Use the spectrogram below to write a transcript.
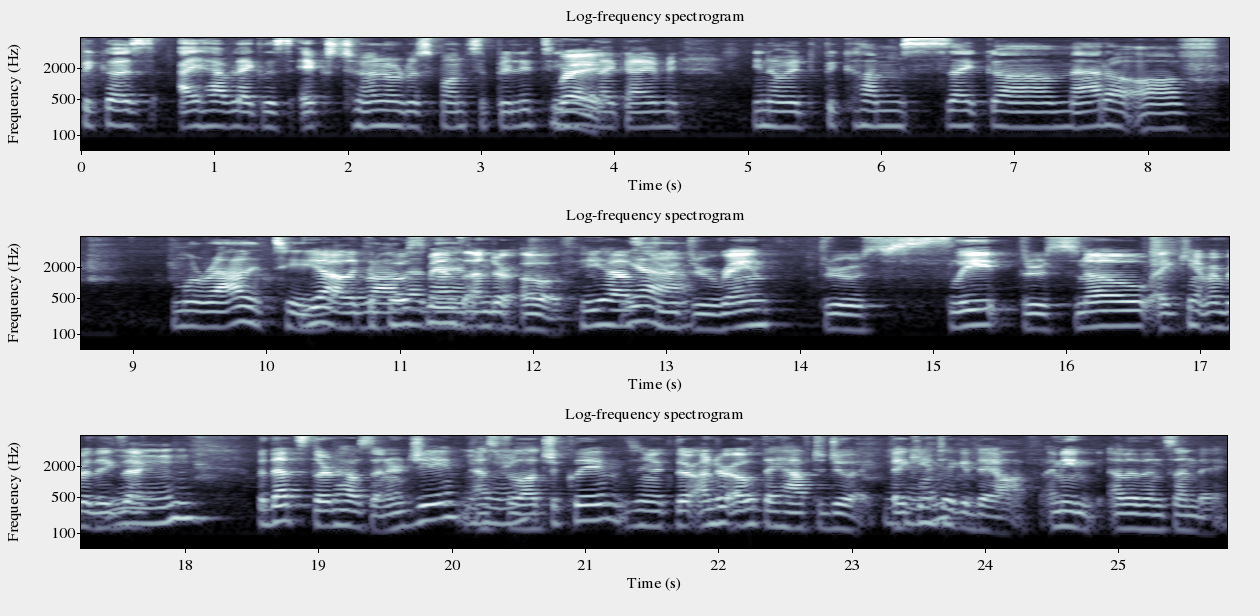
because I have like this external responsibility, Right. Like I mean, you know, it becomes like a matter of morality. Yeah, like the postman's than- under oath. He has Yeah. to through rain, through sleet, through snow. I can't remember the exact. Mhm. But that's third house energy Mm-hmm. astrologically. So, like they're under oath, they have to do it. They can't Mm-hmm. take a day off. I mean, other than Sunday.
